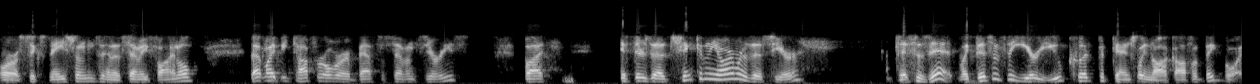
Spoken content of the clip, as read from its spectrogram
or a Six Nations in a semifinal. That might be tougher over a best of seven series, but if there's a chink in the armor this year, this is it. Like this is the year you could potentially knock off a big boy.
